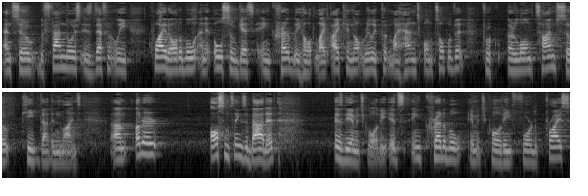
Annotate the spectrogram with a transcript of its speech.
and so the fan noise is definitely quite audible and it also gets incredibly hot. Like I cannot really put my hand on top of it for a long time, so keep that in mind. Um, other awesome things about it is the image quality. It's incredible image quality for the price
